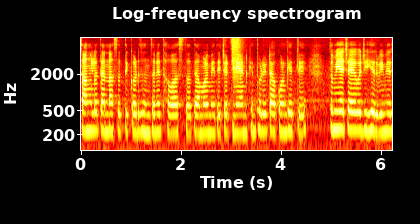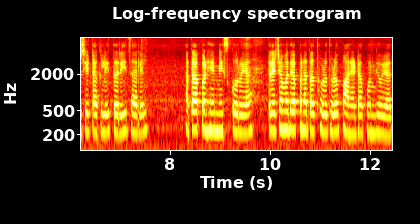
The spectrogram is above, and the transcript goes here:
चांगलं त्यांना असं तिखट झणझणीत हवं असतं. त्यामुळे मी ते चटणी आणखीन थोडी टाकून घेतली. तुम्ही याच्याऐवजी हिरवी मिरची टाकली तरी चालेल. आता आपण हे मिक्स करूया. तर याच्यामध्ये आपण आता थोडं थोडं पाणी टाकून घेऊयात.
